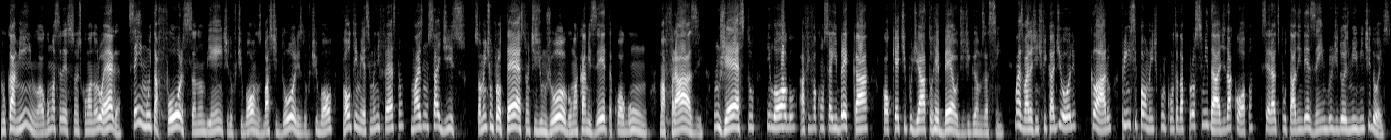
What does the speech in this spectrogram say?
No caminho, algumas seleções como a Noruega, sem muita força no ambiente do futebol, nos bastidores do futebol, volta e meia se manifestam, mas não sai disso. Somente um protesto antes de um jogo, uma camiseta com alguma frase, um gesto, e logo a FIFA consegue brecar qualquer tipo de ato rebelde, digamos assim. Mas vale a gente ficar de olho, claro, principalmente por conta da proximidade da Copa, que será disputada em dezembro de 2022.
